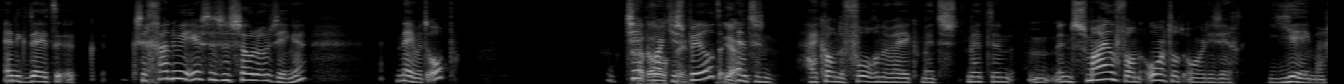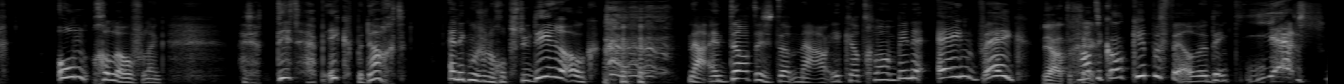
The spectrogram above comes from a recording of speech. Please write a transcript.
en ik deed, ik zeg ga nu eerst eens een solo zingen. Neem het op. Check wat je in. speelt. Ja. En toen, hij kwam de volgende week met, met een, een smile van oor tot oor. Die zegt, jemig, ongelooflijk. Hij zegt, dit heb ik bedacht. En ik moest er nog op studeren ook. nou, en dat is dat. Nou, ik had gewoon binnen één week. Ja, te gek. Had ik al kippenvel. Dan denk ik, yes!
